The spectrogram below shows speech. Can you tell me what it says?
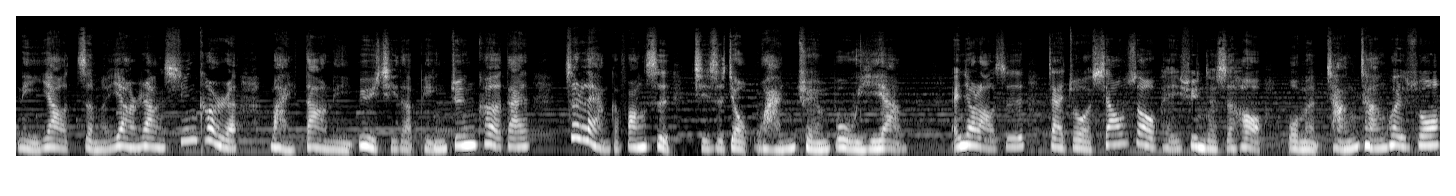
你要怎么样让新客人买到你预期的平均客单？这两个方式其实就完全不一样。Angel 老师在做销售培训的时候，我们常常会说，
